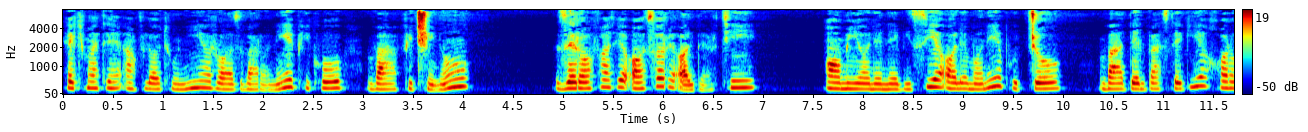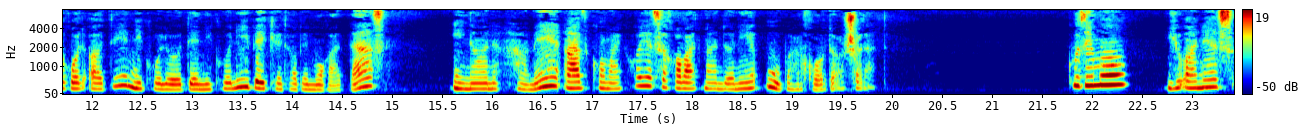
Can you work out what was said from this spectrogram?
حکمت افلاتونی رازورانه پیکو و فیچینو ظرافت آثار آلبرتی آمیان نویسی آلمانه پوجو و دلبستگی خارق‌العاده نیکولو د نیکولی به کتاب مقدس اینان همه از کمک های سخاوتمندانه او برخوردار شدند. کوزیمو یوانس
